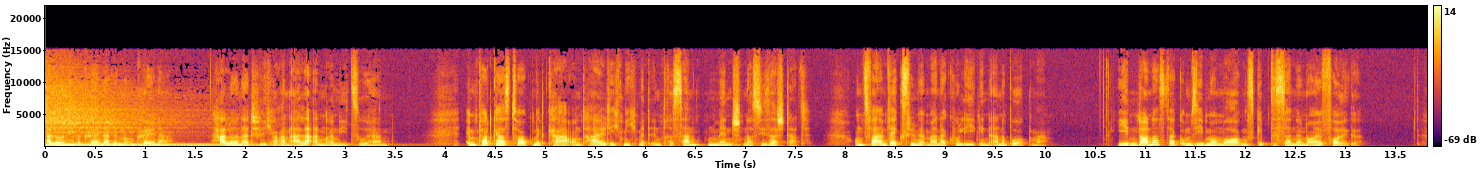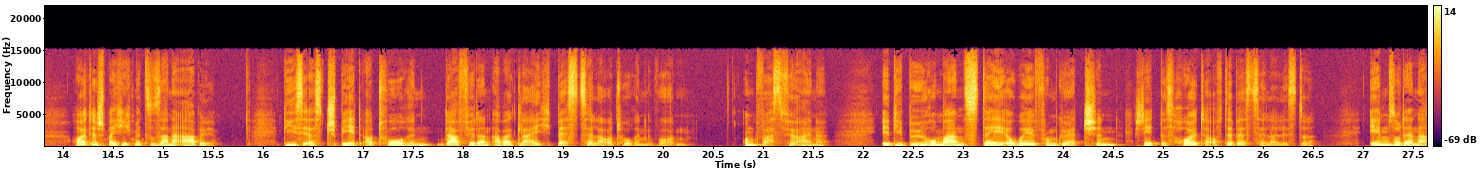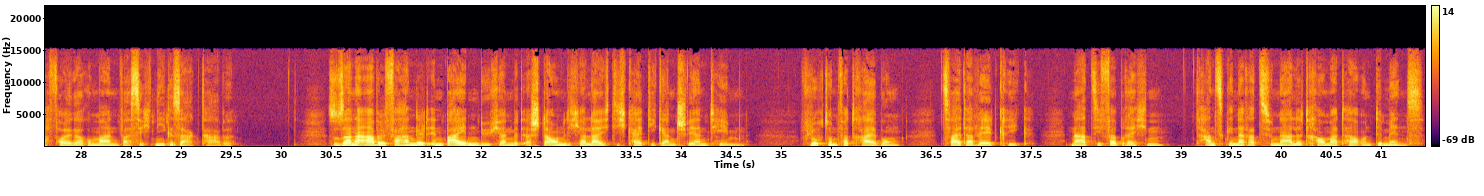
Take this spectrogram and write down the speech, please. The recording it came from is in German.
Hallo liebe Kölnerinnen und Kölner. Hallo natürlich auch an alle anderen, die zuhören. Im Podcast Talk mit K unterhalte ich mich mit interessanten Menschen aus dieser Stadt. Und zwar im Wechsel mit meiner Kollegin Anne Burgmar. Jeden Donnerstag um 7 Uhr morgens gibt es eine neue Folge. Heute spreche ich mit Susanne Abel. Die ist erst spät Autorin, dafür dann aber gleich Bestseller-Autorin geworden. Und was für eine. Ihr Debütroman Stay Away from Gretchen steht bis heute auf der Bestsellerliste. Ebenso der Nachfolgerroman Was ich nie gesagt habe. Susanne Abel verhandelt in beiden Büchern mit erstaunlicher Leichtigkeit die ganz schweren Themen. Flucht und Vertreibung, Zweiter Weltkrieg, Nazi-Verbrechen, transgenerationale Traumata und Demenz.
